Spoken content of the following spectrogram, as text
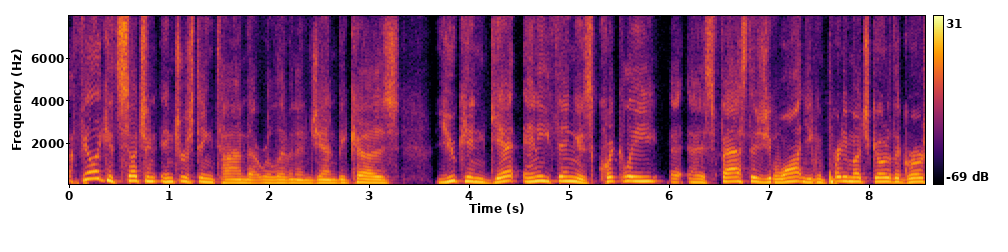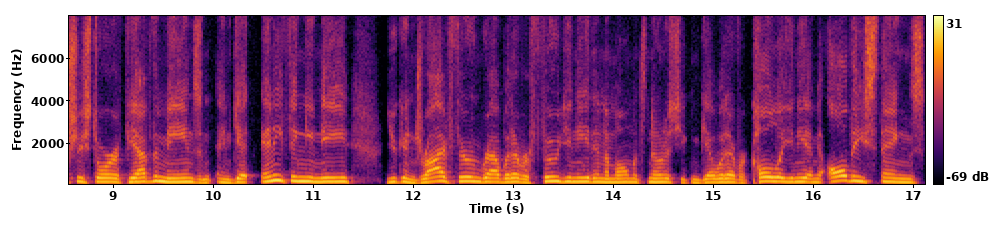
I feel like it's such an interesting time that we're living in, Jen, because you can get anything as quickly as fast as you want. You can pretty much go to the grocery store if you have the means and, and, get anything you need. You can drive through and grab whatever food you need in a moment's notice. You can get whatever cola you need. I mean all these things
